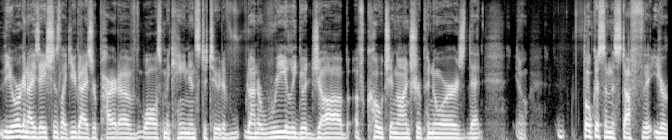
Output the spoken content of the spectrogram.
the organizations like you guys are part of, Wallace McCain Institute, have done a really good job of coaching entrepreneurs that, you know, focus on the stuff that you're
